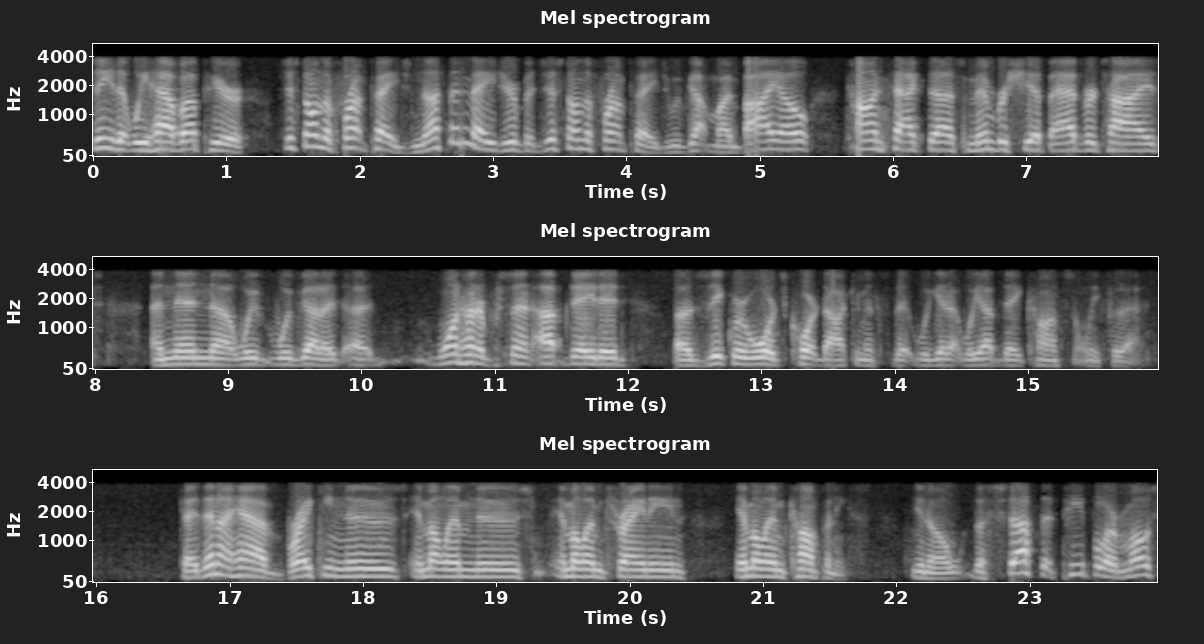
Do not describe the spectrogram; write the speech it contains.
see that we have up here just on the front page, nothing major, but just on the front page, we've got my bio, contact us, membership, advertise, and then uh, we've we've got a, a 100% updated uh, Zeek Rewards court documents that we get we update constantly for that. Okay, then I have breaking news, MLM news, MLM training, MLM companies. You know, the stuff that people are most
